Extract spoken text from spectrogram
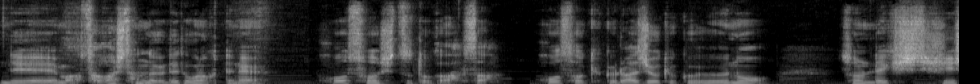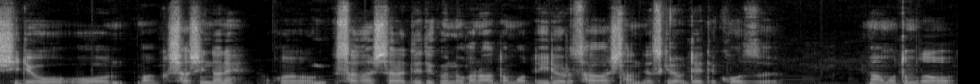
で、まあ探したんだけど出てこなくてね、放送室とかさ、放送局、ラジオ局の、その歴史資料を、まあ写真だね、探したら出てくるのかなと思っていろいろ探したんですけど、出てこず。まあもともと、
